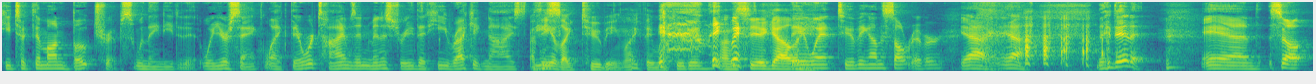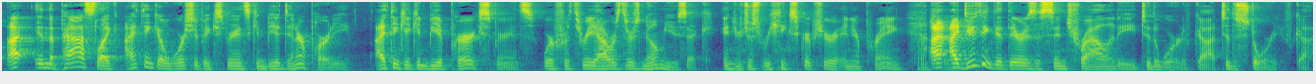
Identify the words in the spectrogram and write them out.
He took them on boat trips when they needed it. Well, you're saying like there were times in ministry that he recognized. I these, think it's like tubing, like they went tubing on went, the Sea of Galilee. They went tubing on the Salt River. Yeah, yeah, they did it. And so I, in the past, like I think a worship experience can be a dinner party. I think it can be a prayer experience where for three hours there's no music and you're just reading scripture and you're praying. I, I, do think that there is a centrality to the word of God, to the story of God.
